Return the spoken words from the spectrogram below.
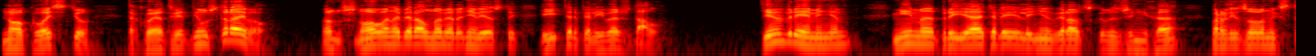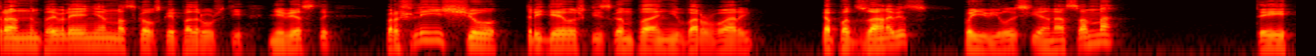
Но Костю такой ответ не устраивал. Он снова набирал номер невесты и терпеливо ждал. Тем временем мимо приятелей ленинградского жениха, парализованных странным появлением московской подружки-невесты, прошли еще три девушки из компании Варвары, а под занавес появилась и она сама. «Ты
